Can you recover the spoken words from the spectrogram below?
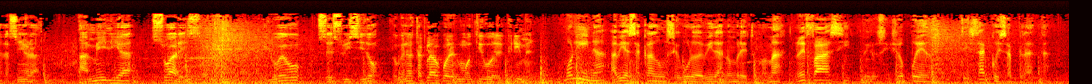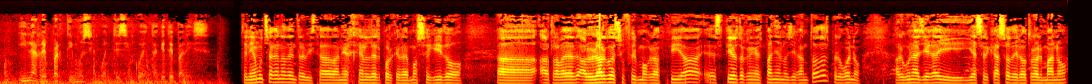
a la señora Amelia Suárez luego se suicidó. Lo que no está claro cuál es el motivo del crimen. Molina había sacado un seguro de vida a nombre de tu mamá. No es fácil, pero si yo puedo, te saco esa plata y la repartimos 50 y 50. ¿Qué te parece? Tenía muchas ganas de entrevistar a Daniel Hendler porque la hemos seguido a, a, través, a lo largo de su filmografía. Es cierto que en España no llegan todas, pero bueno, algunas llegan y, y es el caso del otro hermano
